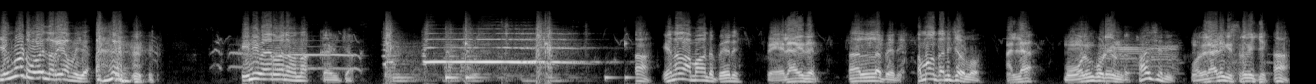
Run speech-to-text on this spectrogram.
എങ്ങോട്ട് പോയെന്ന് അറിയാൻ വയ്യ. ഇനി വയറുവേന വന്നാ കഴിക്കാം. ആ എന്നതാ അമ്മാവന്റെ പേര്? വേലായുധൻ. നല്ല പേര്. അമ്മാവൻ തനിച്ചുള്ളോ അല്ല മോളും കൂടെ ഉണ്ട് ആ ശരി. മുതലാളി വിശ്രമിക്കും. ആ.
